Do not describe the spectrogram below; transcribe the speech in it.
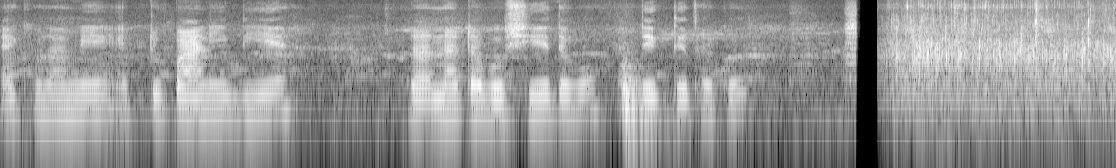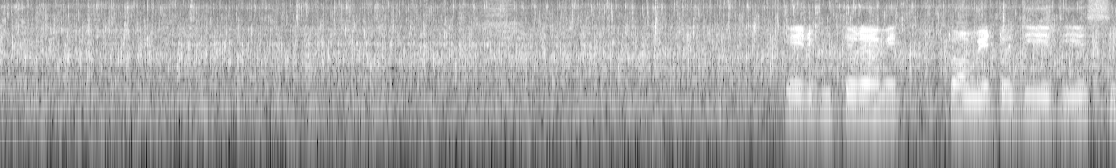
এখন আমি একটু পানি দিয়ে রান্নাটা বসিয়ে দেব। দেখতে থাকুন। এর ভিতরে আমি টমেটো দিয়ে দিয়েছি।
